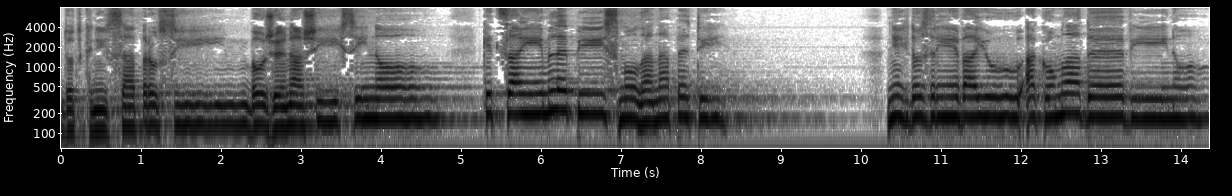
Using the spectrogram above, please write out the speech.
Dotkni sa prosím, Bože našich synov, keď sa im lepí smola na pety. Nech dozrievajú ako mladé víno,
